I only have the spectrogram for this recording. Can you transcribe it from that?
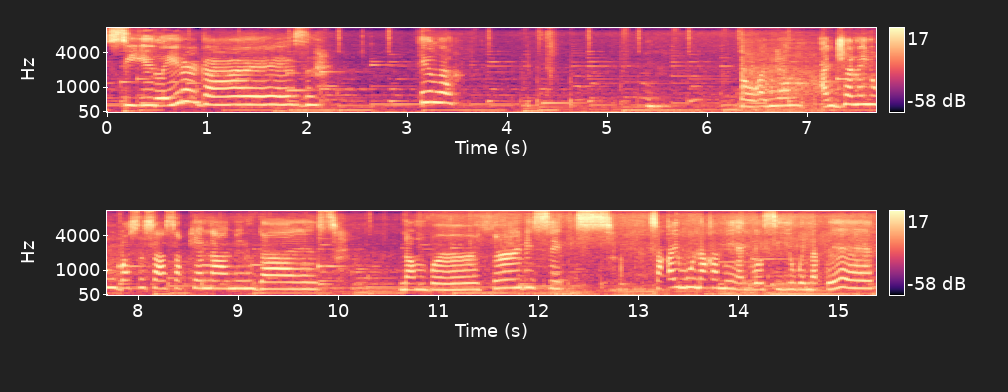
See you later, guys! Kayla! So, andyan, andyan na yung bus na sasakyan namin, guys. Number 36. Sakay muna kami and we'll see you in a bit.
